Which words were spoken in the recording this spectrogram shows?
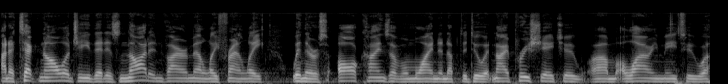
on a technology that is not environmentally friendly when there's all kinds of them lining up to do it. And I appreciate you um, allowing me to uh,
